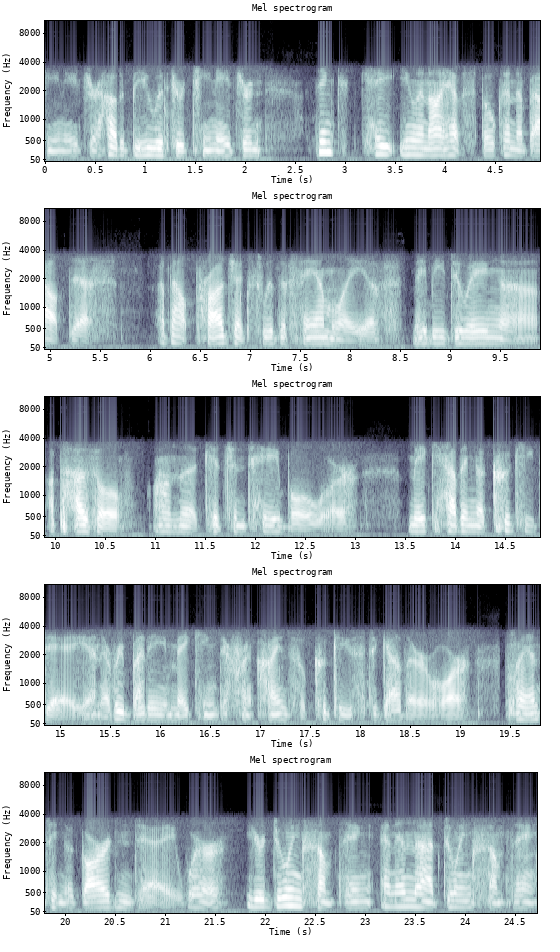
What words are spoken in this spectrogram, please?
teenager, how to be with your teenager. And I think, Kate, you and I have spoken about this about projects with the family of maybe doing a, a puzzle on the kitchen table or make having a cookie day and everybody making different kinds of cookies together or planting a garden day where you're doing something and in that doing something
